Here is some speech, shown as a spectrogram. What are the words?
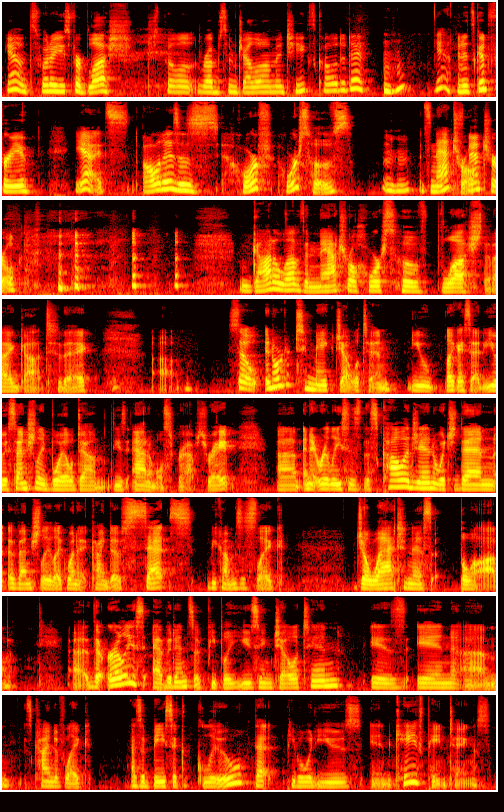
Yeah, it's what I use for blush. Just put, rub some Jello on my cheeks, call it a day, Yeah, and it's good for you. yeah. It's all it is is horse horse hooves. Mm-hmm. It's natural. Natural. Gotta love the natural horse hoof blush that I got today. Um, so, in order to make gelatin, you, like I said, you essentially boil down these animal scraps, right? Um, and it releases this collagen, which then eventually, like when it kind of sets, becomes this like gelatinous blob. Uh, the earliest evidence of people using gelatin is in, um, it's kind of like as a basic glue that people would use in cave paintings.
